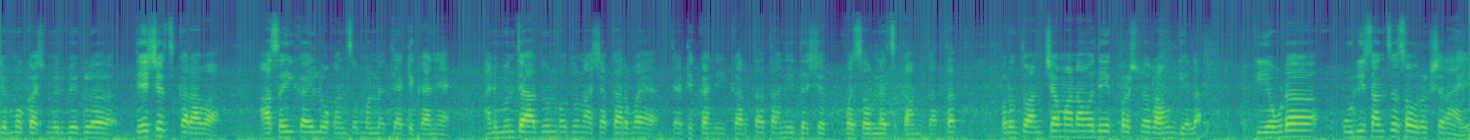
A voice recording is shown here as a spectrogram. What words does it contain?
जम्मू काश्मीर वेगळं देशच करावा असंही काही लोकांचं म्हणणं त्या ठिकाणी आहे. आणि म्हणून ते अधूनमधून अशा कारवाया त्या ठिकाणी करतात आणि दहशत पसरवण्याचं काम करतात. परंतु आमच्या मनामध्ये एक प्रश्न राहून गेला की एवढं पोलिसांचं संरक्षण आहे.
